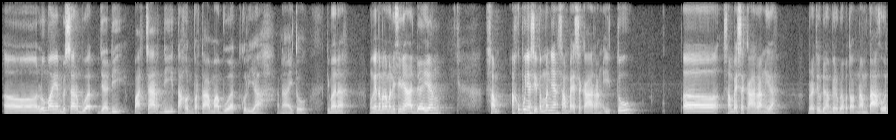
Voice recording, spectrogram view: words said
uh, lumayan besar buat jadi pacar di tahun pertama buat kuliah. Nah itu gimana? Mungkin teman-teman di sini ada yang aku punya sih temen yang sampai sekarang itu uh, sampai sekarang ya berarti udah hampir berapa tahun 6 tahun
